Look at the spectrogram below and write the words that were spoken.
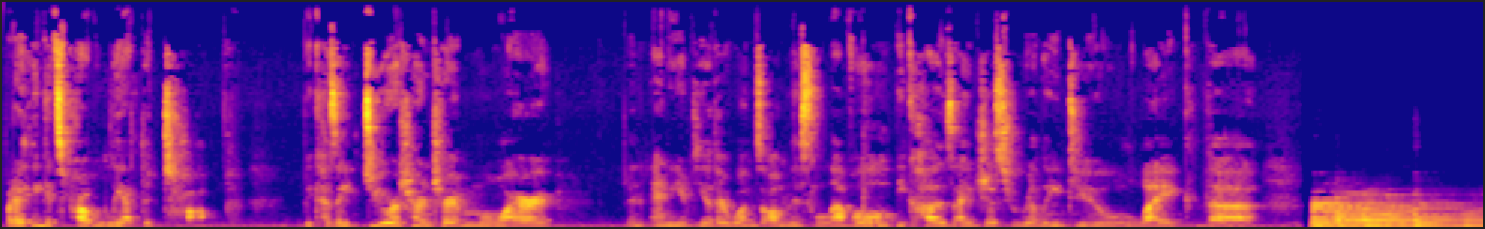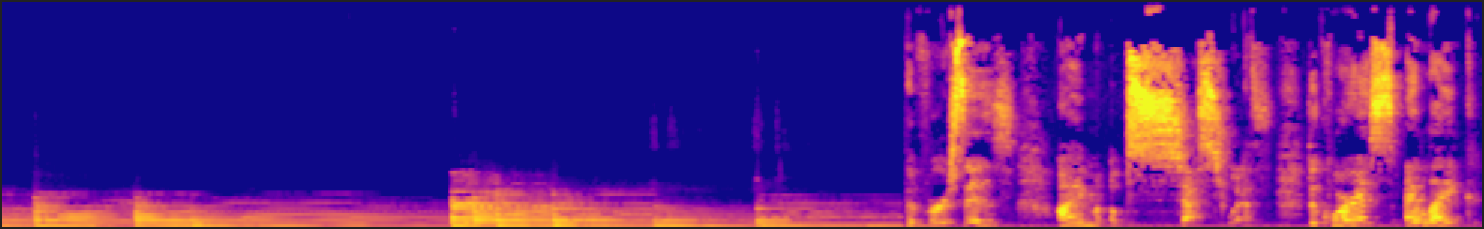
but I think it's probably at the top because I do return to it more than any of the other ones on this level because I just really do like the The verses I'm obsessed with. The chorus I like,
